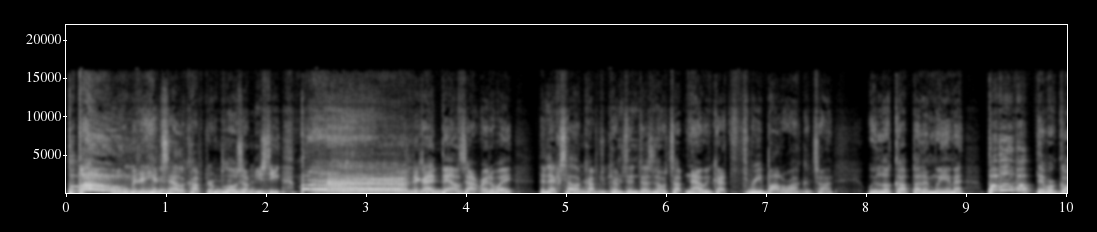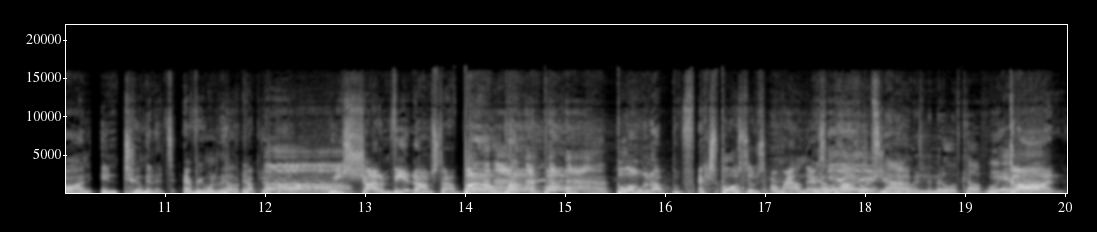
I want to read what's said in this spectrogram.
boom! And it hits the helicopter and blows up. You see, the guy bails out right away. The next helicopter comes in, doesn't know what's up. Now we've got three bottle rockets on. We look up at them, we aim at, boom, boom, boom. They were gone in two minutes. Every one of the helicopters gone. Oh. We shot them Vietnam style. Boom, boom, boom. Blowing up f- explosives around their There's helicopter. apocalypse shooting now in the middle of California. Gone.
